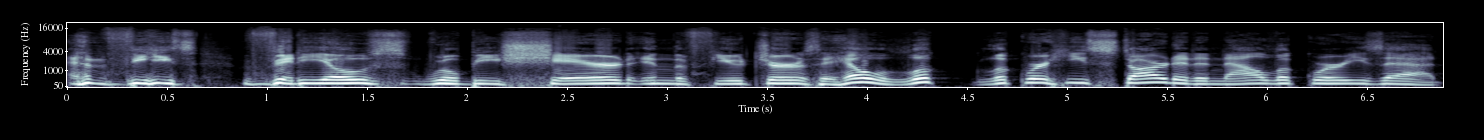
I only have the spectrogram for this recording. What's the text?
and these videos will be shared in the future. Say, oh, look, look where he started and now look where he's at.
